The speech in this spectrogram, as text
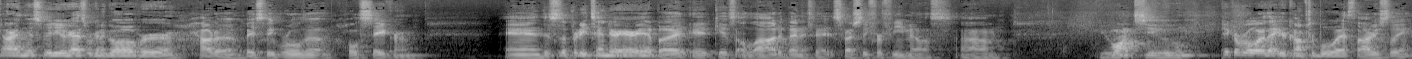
All right, in this video, guys, we're gonna go over how to basically roll the whole sacrum. And this is a pretty tender area, but it gives a lot of benefit, especially for females. Um, you want to pick a roller that you're comfortable with, obviously.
